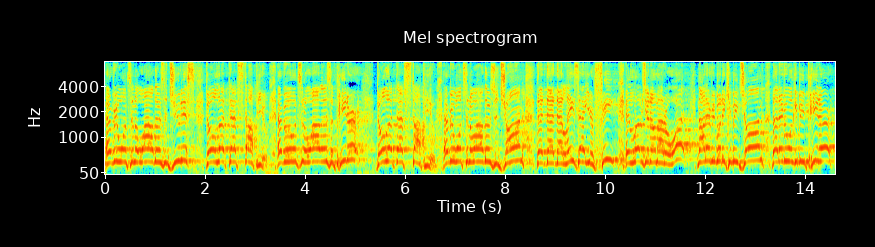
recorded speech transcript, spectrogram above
Every once in a while, there's a Judas. Don't let that stop you. Every once in a while, there's a Peter. Don't let that stop you. Every once in a while, there's a John that, that, that lays at your feet and loves you no matter what. Not everybody can be John. Not everyone can be Peter.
